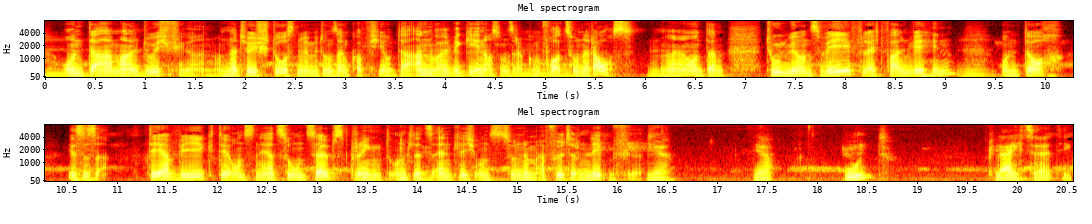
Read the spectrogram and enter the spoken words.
mhm. und da mal durchführen. Und natürlich stoßen wir mit unserem Kopf hier und da an, weil wir gehen aus unserer Komfortzone raus. Ne? Und dann tun wir uns weh, vielleicht fallen wir hin und doch ist es der Weg, der uns näher zu uns selbst bringt und letztendlich uns zu einem erfüllteren Leben führt. Ja. Ja. Und gleichzeitig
